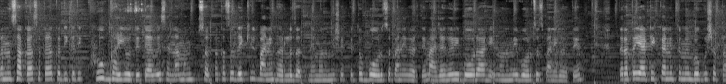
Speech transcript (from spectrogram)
पण सकाळ सकाळ कधी कधी खूप घाई होते त्यावेळेस ना. मग स्वतःचं देखील पाणी भरलं जात नाही. म्हणून मी शक्यतो बोरचं पाणी भरते. माझ्या घरी बोर आहे. म्हणून मी बोरचंच पाणी भरते. तर आता या ठिकाणी तुम्ही बघू शकता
